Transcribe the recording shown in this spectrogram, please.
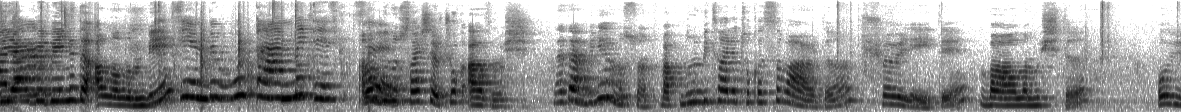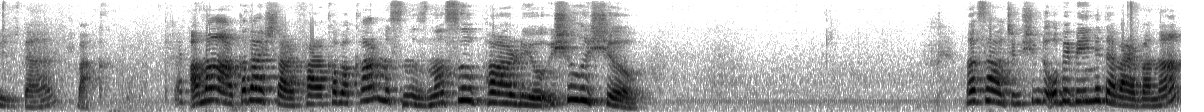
Şu diğer bebeğini de alalım bir. Şimdi bu pembe kessin. Ama bunun saçları çok azmış. Neden biliyor musun? Bak bunun bir tane tokası vardı. Şöyleydi. Bağlamıştı. O yüzden bak. Ama arkadaşlar farka bakar mısınız? Nasıl parlıyor? Işıl ışıl. Masalcığım şimdi o bebeğini de ver bana.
